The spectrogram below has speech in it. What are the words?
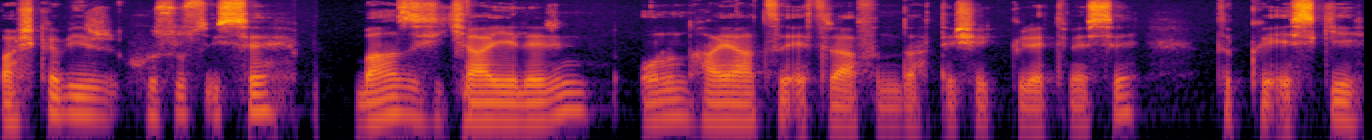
Başka bir husus ise bazı hikayelerin onun hayatı etrafında teşekkür etmesi, tıpkı eski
